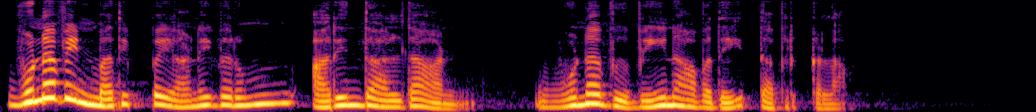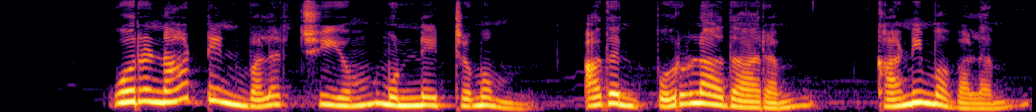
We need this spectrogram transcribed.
உணவின் மதிப்பை அனைவரும் அறிந்தால்தான் உணவு வீணாவதை தவிர்க்கலாம். ஒரு நாட்டின் வளர்ச்சியும் முன்னேற்றமும் அதன் பொருளாதாரம் கனிம வளம்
